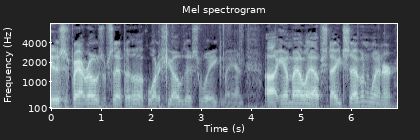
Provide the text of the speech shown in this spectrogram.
this is Pat Rose of Set the Hook. What a show this week, man. Uh, MLF Stage 7 winner,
